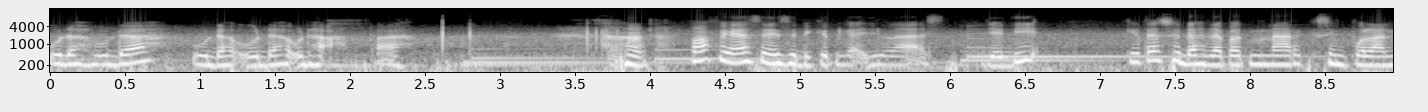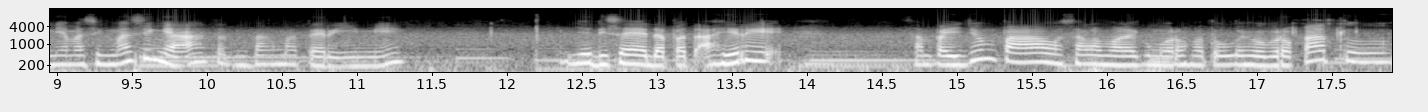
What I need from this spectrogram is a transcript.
Udah udah udah udah udah apa? Maaf ya saya sedikit nggak jelas. Jadi kita sudah dapat menarik kesimpulannya masing-masing ya tentang materi ini. Jadi saya dapat akhiri. Sampai jumpa. Wassalamualaikum warahmatullahi wabarakatuh.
